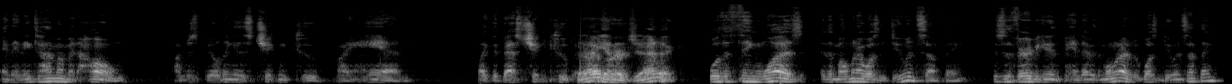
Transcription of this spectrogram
And anytime I'm at home, I'm just building this chicken coop by hand, like the best chicken coop very ever. energetic. Well, the thing was, the moment I wasn't doing something, this is the very beginning of the pandemic. The moment I wasn't doing something,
